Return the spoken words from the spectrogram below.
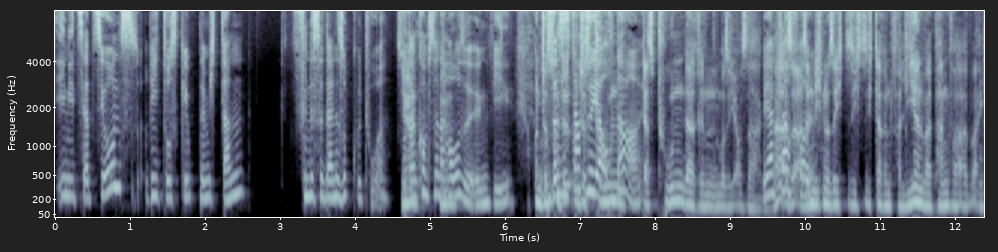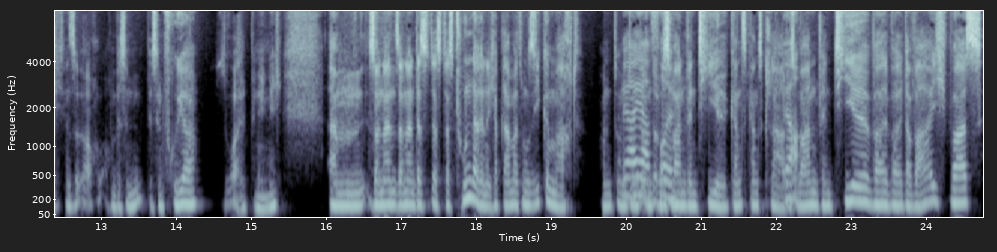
Initiationsritus gibt, nämlich dann findest du deine Subkultur. So, Ja, dann kommst du nach ja. Hause irgendwie. Und das, Und das und ist dafür ja auch Tun, da. Das Tun darin, muss ich auch sagen. Ja, ne? klar, also, also voll. nicht nur sich, sich, sich darin verlieren, weil Punk war eigentlich so auch, auch ein bisschen, bisschen früher, so alt bin ich nicht, ähm, sondern, sondern das, das, das Tun darin. Ich habe damals Musik gemacht und, und, Ja, und, und, es war ein Ventil, ganz, ganz klar. Es war ein Ventil, weil, weil da war ich was,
